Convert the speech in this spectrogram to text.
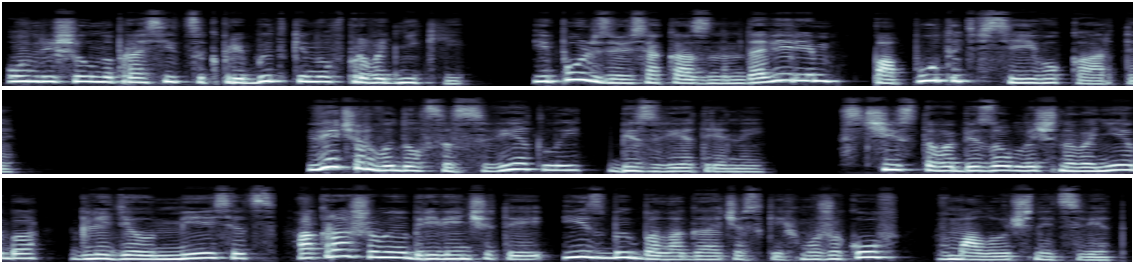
он решил напроситься к Прибыткину в проводники и, пользуясь оказанным доверием, попутать все его карты. Вечер выдался светлый, безветренный. С чистого безоблачного неба глядел месяц, окрашивая бревенчатые избы балагаческих мужиков в молочный цвет.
